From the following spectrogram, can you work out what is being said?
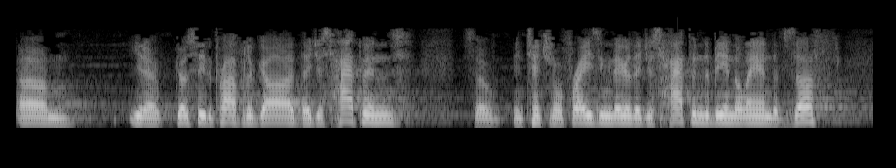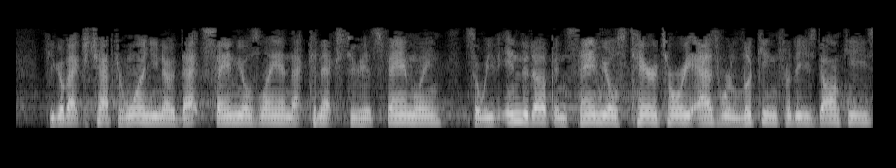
um, you know, go see the prophet of God. They just happened, so intentional phrasing there, they just happened to be in the land of Zuph. If you go back to chapter one, you know that's Samuel's land, that connects to his family. So we've ended up in Samuel's territory as we're looking for these donkeys.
